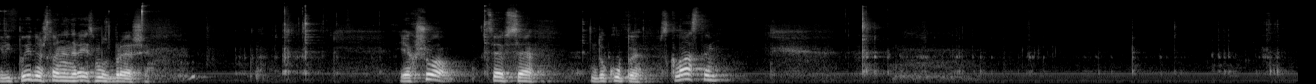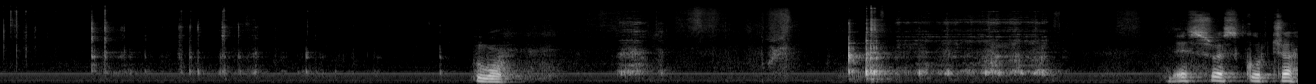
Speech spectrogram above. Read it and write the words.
І відповідно штангенрейсмус бреше. Якщо це все докупи скласти, Во. Десь щось курча.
